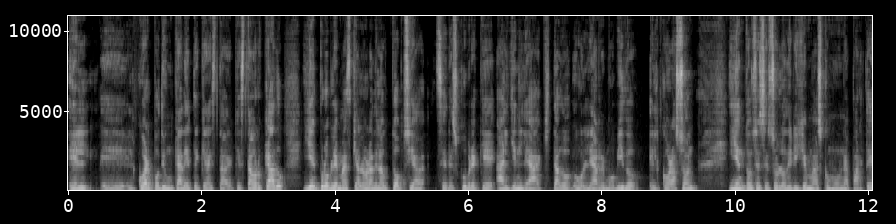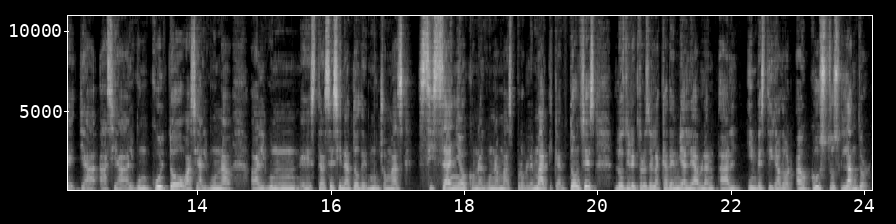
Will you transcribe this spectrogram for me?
el, eh, cuerpo de un cadete que está, que está ahorcado y el problema es que a la hora de la autopsia se descubre que alguien le ha quitado o le ha removido el corazón y entonces eso lo dirige más como una parte ya hacia algún culto o hacia alguna, algún este, asesinato de mucho más cizaña o con alguna más problemática. Entonces los directores de la academia le hablan al investigador Augustus Landor.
